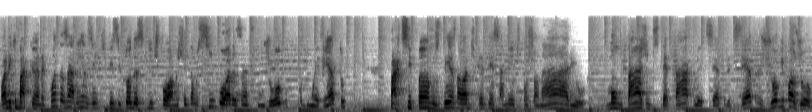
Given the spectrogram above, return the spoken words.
Olha que bacana, quantas arenas a gente visitou da seguinte forma: chegamos cinco horas antes de um jogo ou de um evento, participamos desde a hora de credenciamento de funcionário, montagem de espetáculo, etc, etc, jogo e pós-jogo.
